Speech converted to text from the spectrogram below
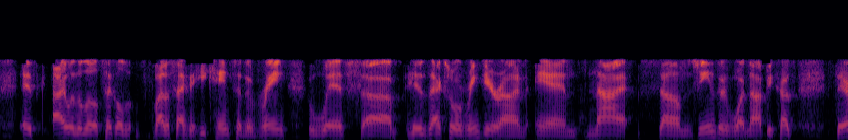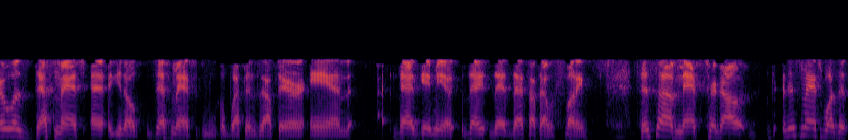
it I was a little tickled by the fact that he came to the ring with um his actual ring gear on and not some jeans or whatnot because there was deathmatch, uh, you know, deathmatch weapons out there, and that gave me a that that that I thought that was funny. This uh, match turned out. This match wasn't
